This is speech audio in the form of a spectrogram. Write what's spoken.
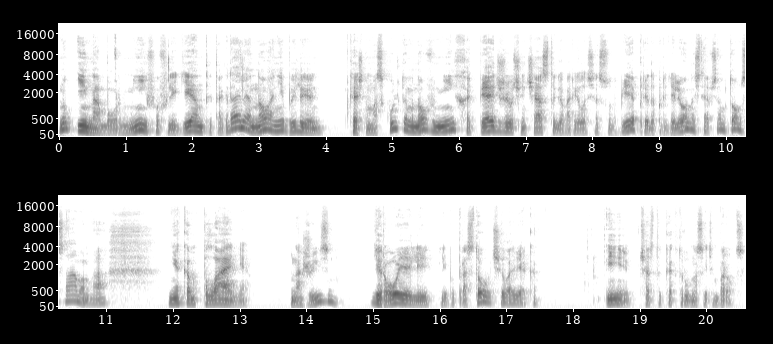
ну и набор мифов, легенд и так далее, но они были, конечно, маскультом, но в них, опять же, очень часто говорилось о судьбе, предопределенности, о всем том самом, о неком плане на жизнь героя или либо простого человека. И часто как трудно с этим бороться.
